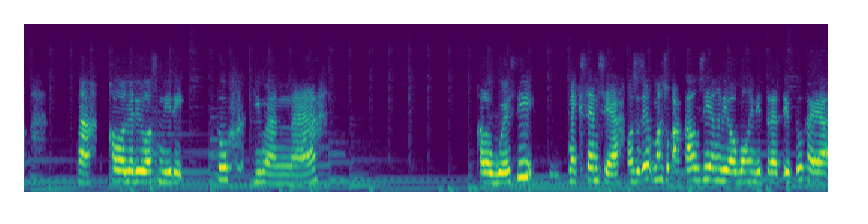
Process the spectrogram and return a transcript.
uh. Nah, kalau dari lo sendiri tuh gimana? Kalau gue sih make sense ya. Maksudnya masuk akal sih yang dia omongin di thread itu kayak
